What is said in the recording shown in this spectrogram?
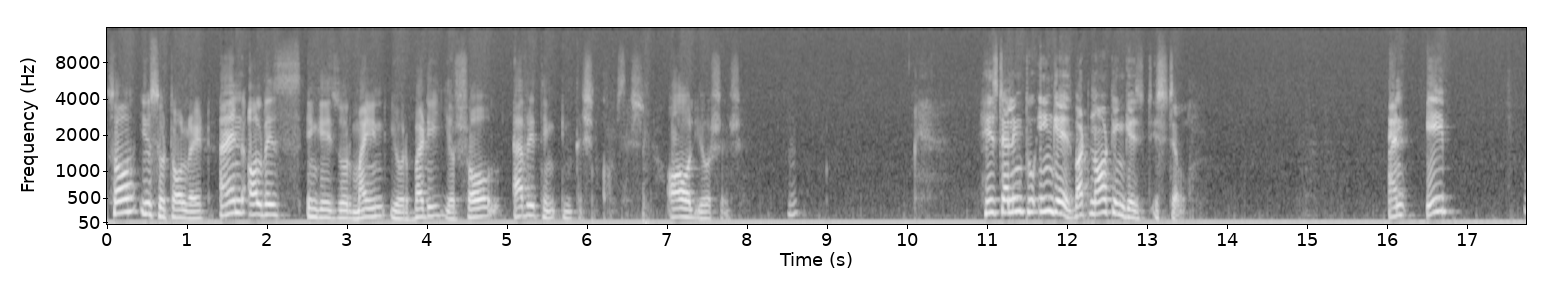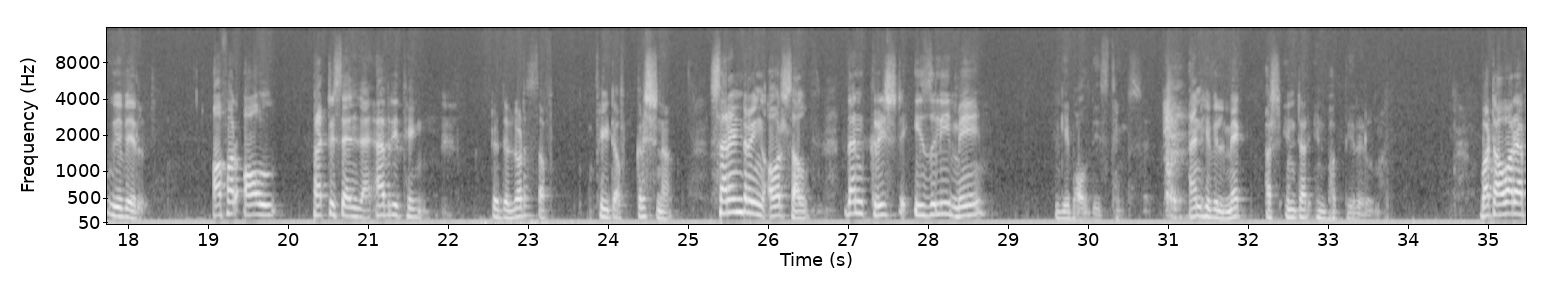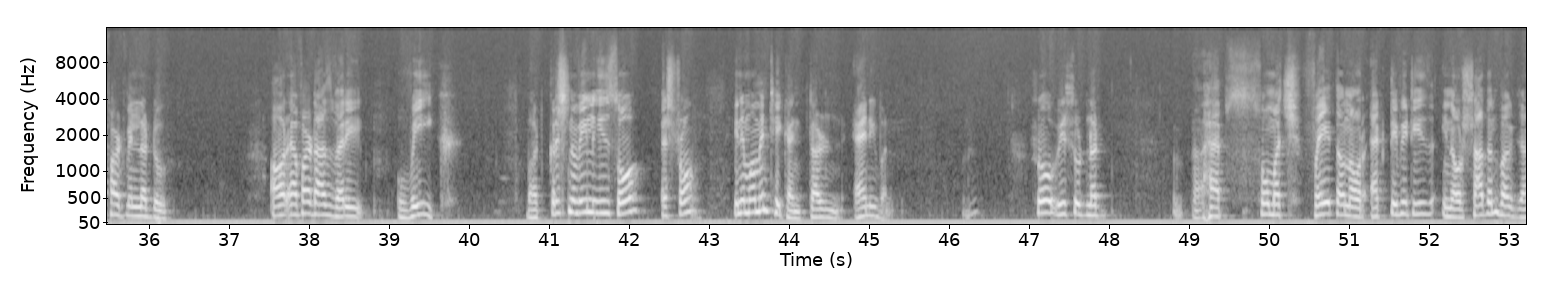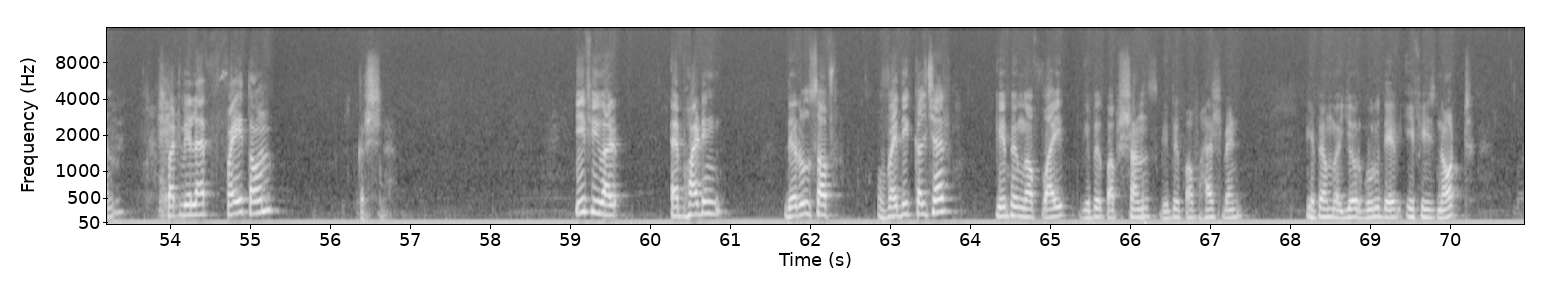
So you should tolerate and always engage your mind, your body, your soul, everything in Krishna consciousness, all your senses. He is telling to engage, but not engaged still. And if we will offer all practices and everything to the lotus of feet of Krishna, surrendering ourselves, then Krishna easily may give all these things. and he will make us enter in bhakti realm. But our effort will not do. Our effort is very weak. But Krishna will is so strong. In a moment he can turn anyone. So we should not uh, have so much faith on our activities in our sadhan bhajan, but we'll have faith on Krishna. If you are avoiding the rules of Vedic culture, giving of wife, giving of sons, giving of husband, giving your Gurudev if he is not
